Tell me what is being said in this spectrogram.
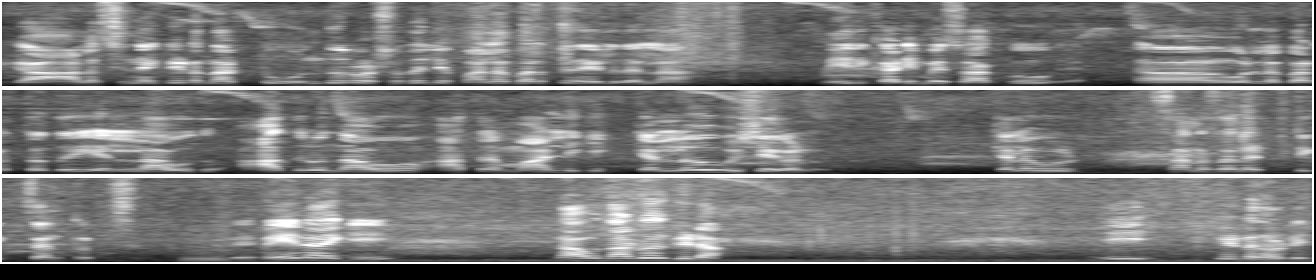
ಈಗ ಹಲಸಿನ ಗಿಡ ನಟ್ಟು ಒಂದೂವರೆ ವರ್ಷದಲ್ಲಿ ಫಲ ಬರ್ತದೆ ಹೇಳಿದಲ್ಲ ನೀರು ಕಡಿಮೆ ಸಾಕು ಒಳ್ಳೆ ಬರ್ತದೆ ಎಲ್ಲ ಹೌದು. ಆದರೂ ನಾವು ಆ ಥರ ಮಾಡಲಿಕ್ಕೆ ಕೆಲವು ವಿಷಯಗಳು ಕೆಲವು ಸಣ್ಣ ಸಣ್ಣ ಟಿಕ್ಸ್ ಆ್ಯಂಡ್ ಟ್ರಿಪ್ಸ್ ಇದೆ. ಮೇಯ್ನಾಗಿ ನಾವು ನಡುವ ಗಿಡ. ಈ ಗಿಡ ನೋಡಿ.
